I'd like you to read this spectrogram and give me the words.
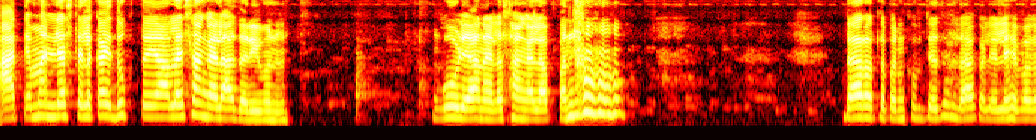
आत्या म्हणल्यास त्याला काय दुखतंय आलाय सांगायला आजारी म्हणून. गोळी आणायला सांगायला आपण. दारातलं पण खूप दिवस दाखवलेलं आहे बघा.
